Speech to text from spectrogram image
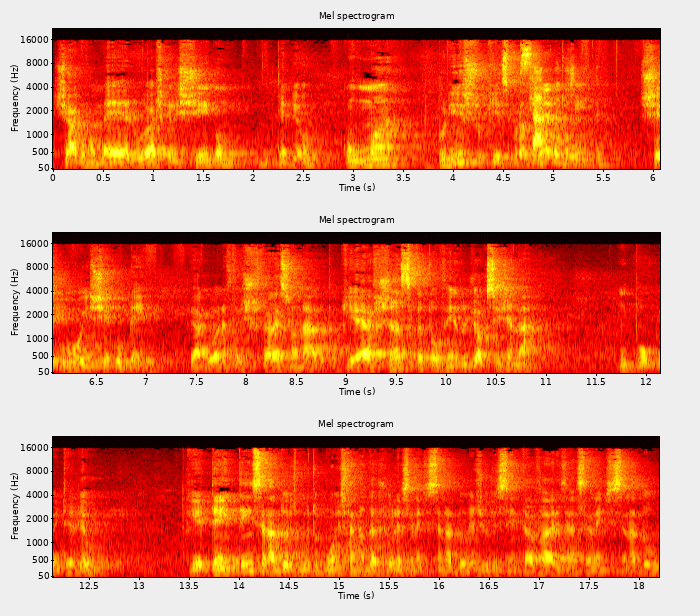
Thiago Romero, eu acho que eles chegam, entendeu? Com uma. Por isso que esse projeto Sacudido. chegou e chegou bem. Agora foi selecionado, porque é a chance que eu estou vendo de oxigenar um pouco, entendeu? Porque tem, tem senadores muito bons, Fernanda Júlia, excelente senadora, Gil Vicente Tavares é um excelente senador,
